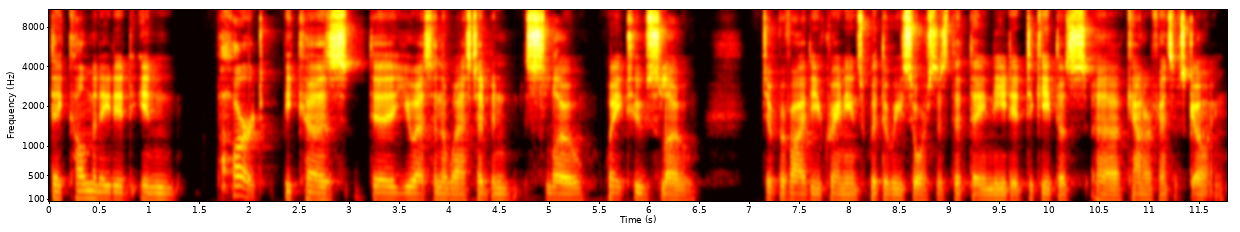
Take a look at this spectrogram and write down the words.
they culminated in part because the U.S. and the West had been slow, way too slow, to provide the Ukrainians with the resources that they needed to keep those uh, counteroffensives going.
